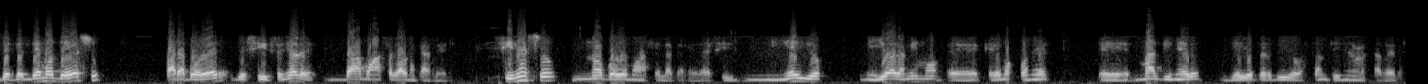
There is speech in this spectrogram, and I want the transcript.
dependemos de eso para poder decir, señores, vamos a sacar una carrera. Sin eso no podemos hacer la carrera. Es decir, ni ellos ni yo ahora mismo eh, queremos poner eh, más dinero. Ya yo he perdido bastante dinero en las carreras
